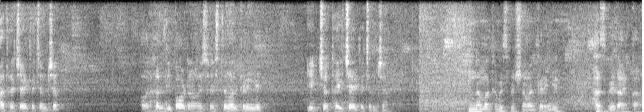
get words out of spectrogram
आधा चाय का चमचा और हल्दी पाउडर हम इसमें इस्तेमाल करेंगे, एक चौथाई चाय का चमचा। नमक हम इसमें शामिल करेंगे, हसब रायका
